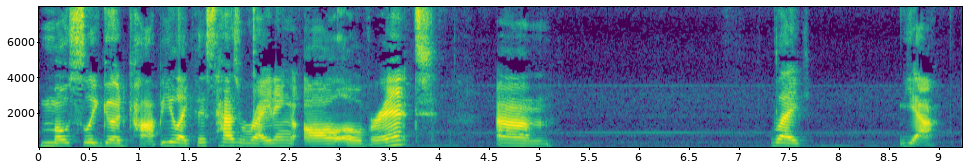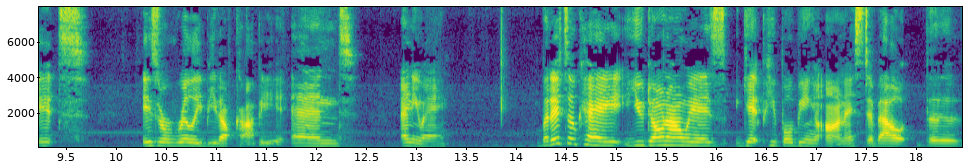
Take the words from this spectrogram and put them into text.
mostly good copy. Like, this has writing all over it. Um, like, yeah, it is a really beat up copy. And anyway, but it's okay. You don't always get people being honest about the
